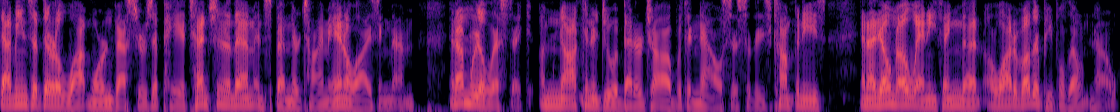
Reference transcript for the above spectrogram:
That means that there are a lot more investors that pay attention to them and spend their time analyzing them. And I'm realistic. I'm not going to do a better job with analysis of these companies. And I don't know anything that a lot of other people don't know.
